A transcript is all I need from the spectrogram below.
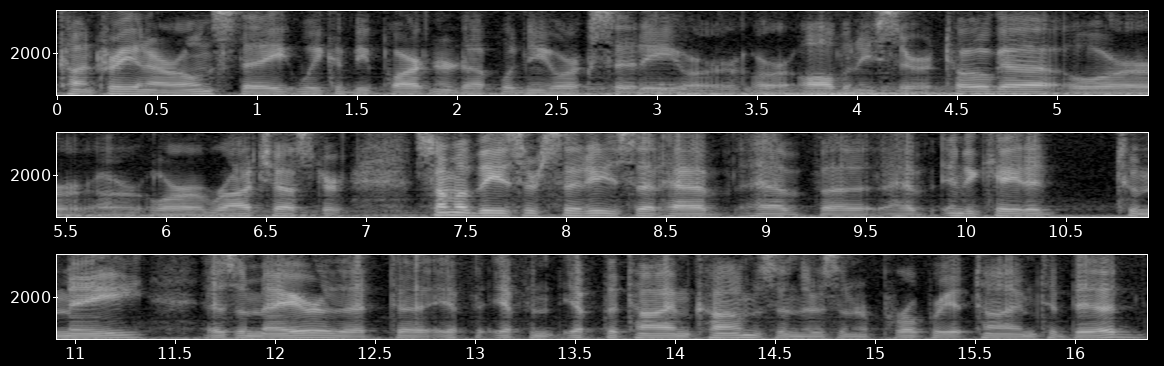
country in our own state, we could be partnered up with New York City or, or Albany, Saratoga, or, or, or Rochester. Some of these are cities that have have uh, have indicated to me as a mayor that uh, if if if the time comes and there's an appropriate time to bid,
